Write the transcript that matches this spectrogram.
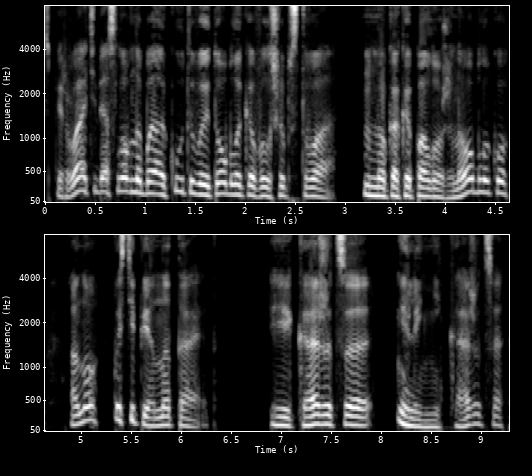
Сперва тебя словно бы окутывает облако волшебства, но, как и положено облаку, оно постепенно тает. И кажется, или не кажется,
